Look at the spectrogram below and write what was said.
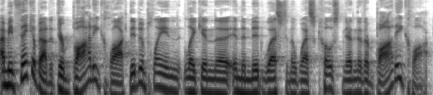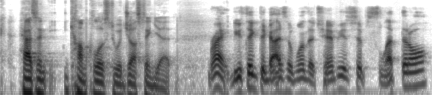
I mean, think about it. Their body clock. They've been playing like in the in the Midwest and the West Coast, and their body clock hasn't come close to adjusting yet. Right. Do you think the guys that won the championship slept at all?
